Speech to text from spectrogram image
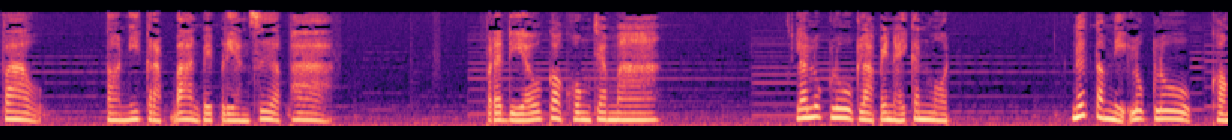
เฝ้า ตอนนี้กลับบ้านไปเปลี่ยนเสื้อผ้า ประเดี๋ยวก็คงจะมา แล้วลูกๆล่ะไปไหนกันหมด นึกตำหนิลูกๆของ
